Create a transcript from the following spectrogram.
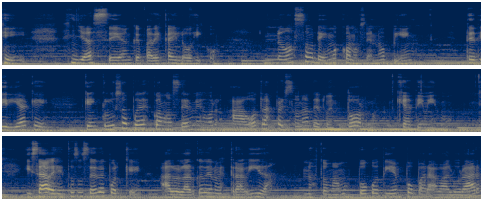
Sí, ya sé, aunque parezca ilógico. No solemos conocernos bien. Te diría que que incluso puedes conocer mejor a otras personas de tu entorno que a ti mismo. Y sabes, esto sucede porque a lo largo de nuestra vida nos tomamos poco tiempo para valorar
